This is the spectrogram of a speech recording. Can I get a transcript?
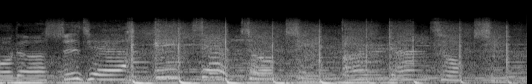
我的世界。一切同心，二人同行。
